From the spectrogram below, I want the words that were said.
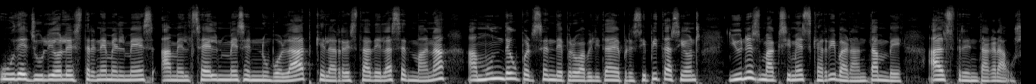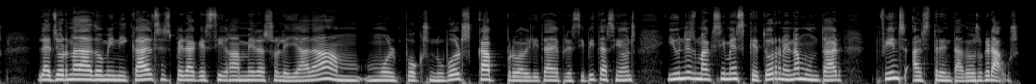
1 de juliol estrenem el mes amb el cel més ennuvolat que la resta de la setmana, amb un 10% de probabilitat de precipitacions i unes màximes que arribaran també als 30 graus. La jornada dominical s'espera que siga més assolellada, amb molt pocs núvols, cap probabilitat de precipitacions i unes màximes que tornen a muntar fins als 32 graus.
